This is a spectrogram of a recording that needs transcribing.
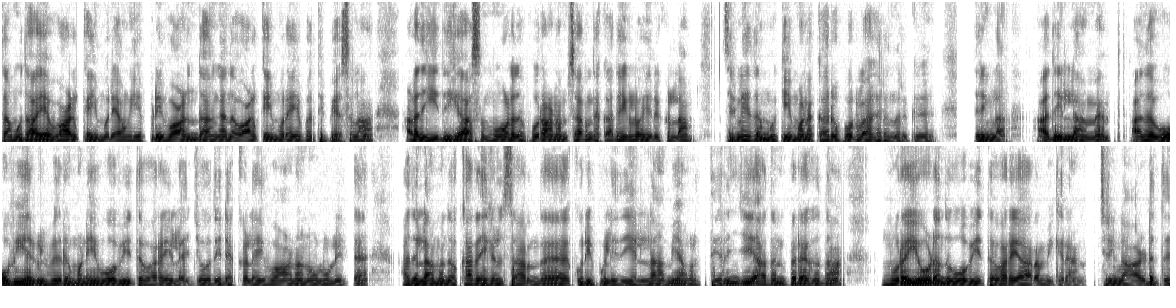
சமுதாய வாழ்க்கை முறை. அவங்க எப்படி வாழ்ந்தாங்க அந்த வாழ்க்கை முறையை பற்றி பேசலாம். அல்லது இதிகாசமோ அல்லது புராணம் சார்ந்த கதைகளோ இருக்கலாம். சரிங்களா? இதுதான் முக்கியமான கருப்பொருளாக இருந்திருக்கு. சரிங்களா? அது இல்லாமல் அந்த ஓவியர்கள் வெறுமனே ஓவியத்தை வரையலை. ஜோதிடக்கலை வானநூல் உள்ளிட்ட அது இல்லாமல் அந்த கதைகள் சார்ந்த குறிப்புகள் இது எல்லாமே அவங்களுக்கு தெரிஞ்சு அதன் பிறகு தான் முறையோடு அந்த ஓவியத்தை வரைய ஆரம்பிக்கிறாங்க. சரிங்களா? அடுத்து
